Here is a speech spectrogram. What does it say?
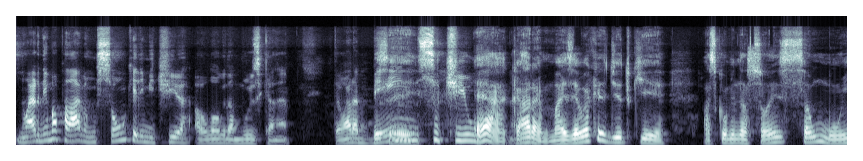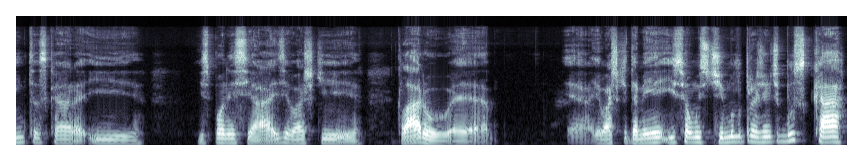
não era nenhuma palavra, um som que ele emitia ao longo da música, né? Então era bem Sei. sutil. É, né? cara, mas eu acredito que as combinações são muitas, cara, e exponenciais. Eu acho que, claro, é, é, eu acho que também isso é um estímulo para a gente buscar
